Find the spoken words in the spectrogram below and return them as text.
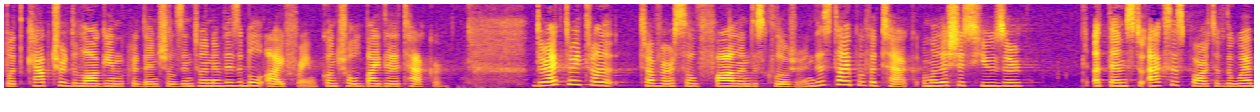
but capture the login credentials into an invisible iframe controlled by the attacker. Directory tra traversal file and disclosure. In this type of attack, a malicious user attempts to access parts of the web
